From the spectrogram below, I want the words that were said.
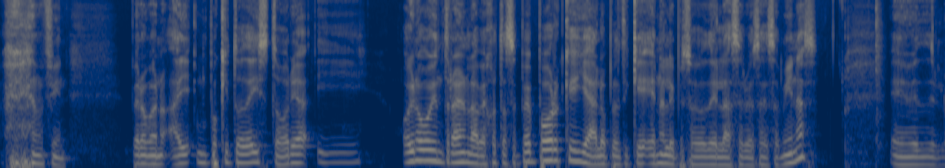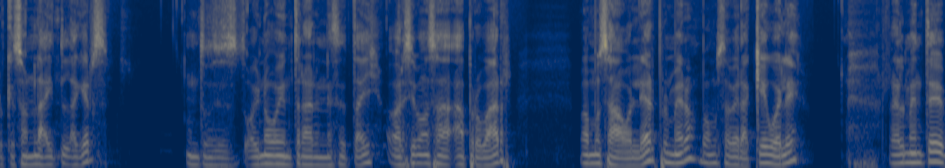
en fin. Pero bueno, hay un poquito de historia y hoy no voy a entrar en la BJCP porque ya lo platiqué en el episodio de la cerveza de Sabinas, eh, de lo que son light lagers. Entonces, hoy no voy a entrar en ese detalle. Ahora sí vamos a, probar. Vamos a oler primero. Vamos a ver a qué huele. Realmente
